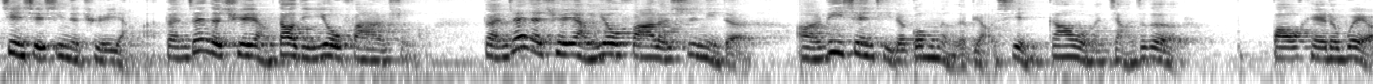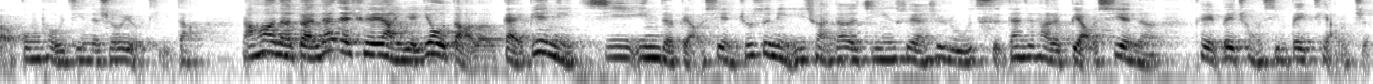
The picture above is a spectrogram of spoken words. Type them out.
间歇性的缺氧啊。短暂的缺氧到底诱发了什么？短暂的缺氧诱发了是你的呃立腺体的功能的表现。刚刚我们讲这个包 head well 公头筋的时候有提到。然后呢，短暂的缺氧也诱导了改变你基因的表现，就是你遗传到的基因虽然是如此，但是它的表现呢可以被重新被调整。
